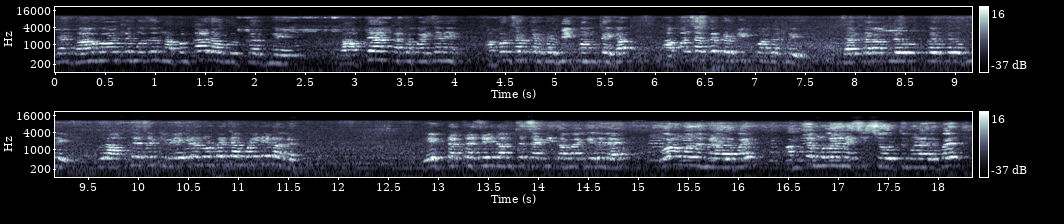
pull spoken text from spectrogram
त्या गावगावातल्या मजुरांना आपण का जागृत करत नाही? आपल्या हक्काचा पैसा नाही. आपण सरकारकडे भीक मागतोय का? आपण सरकारकडे भीक मागत नाही. सरकार आपल्यावर उपकार करत नाही. तर आपल्यासाठी वेगळ्या नोटाच्या पाय नाही लागत. एक टक्का सेज आमच्यासाठी जमा केलेला आहे. तो आम्हाला मिळाला पाहिजे? आमच्या मुलांना शिष्यवृत्ती मिळाली पाहिजे.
